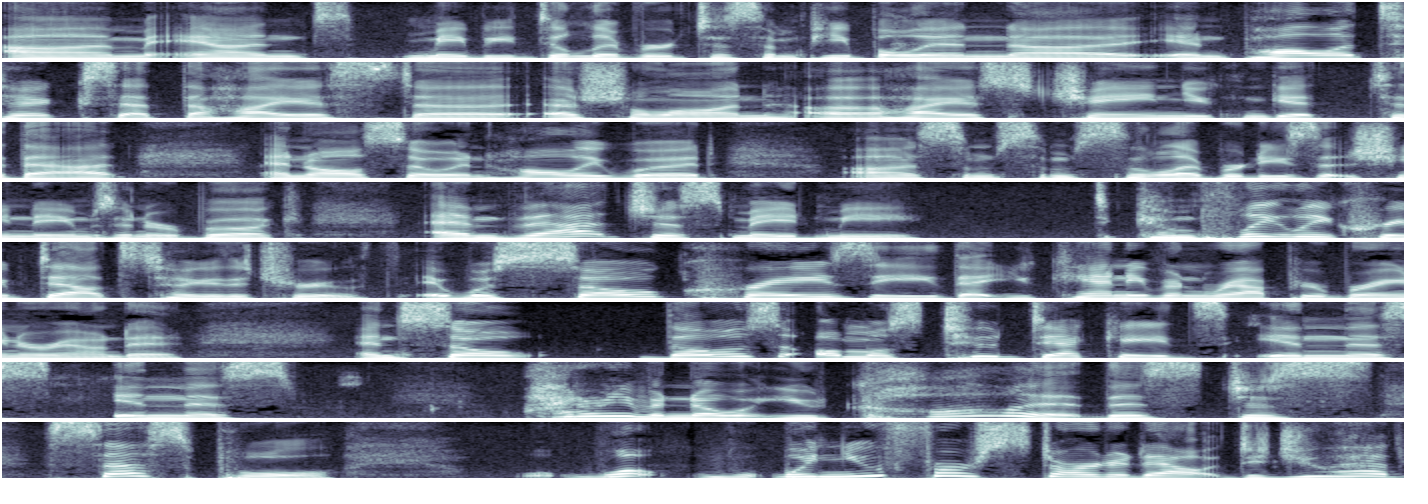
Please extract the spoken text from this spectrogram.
um, and maybe delivered to some people in uh, in politics at the highest uh, echelon, uh, highest chain you can get to that, and also in Hollywood, uh, some some celebrities that she names in her book, and that just made me completely creeped out to tell you the truth. It was so crazy that you can't even wrap your brain around it. And so those almost two decades in this in this I don't even know what you'd call it. This just cesspool. What when you first started out, did you have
